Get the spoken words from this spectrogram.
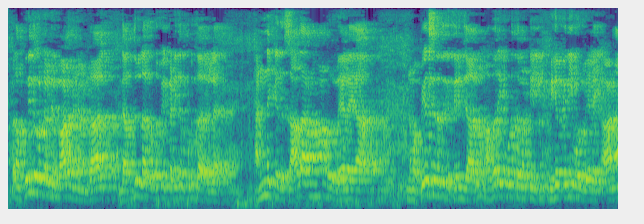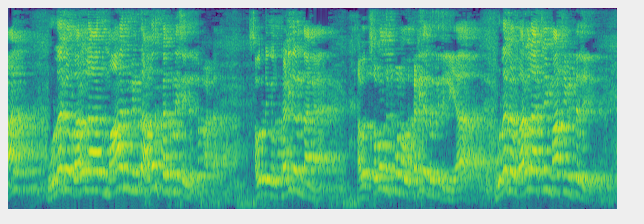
இப்போ நம்ம புரிந்து கொள்ள வேண்டிய பாடம் என்னவென்றால் இந்த அப்துல்லா கொண்டு போய் கடிதம் கொடுத்தாருல்ல. அன்னைக்கு அது சாதாரணமான ஒரு வேலையா? நம்ம பேசுறதுக்கு தெரிஞ்சாலும் அவரை பொறுத்த மட்டில் மிகப்பெரிய ஒரு வேலை. ஆனால் உலக வரலாறு மாறும் என்று அவர் கற்பனை செய்திருக்க மாட்டார். அவருடைய ஒரு கடிதம் தாங்க அவர் சுமந்துட்டு போன ஒரு கடிதம் இருக்குது இல்லையா? உலக வரலாற்றை மாற்றிவிட்டது.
